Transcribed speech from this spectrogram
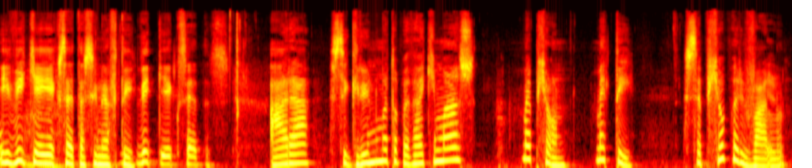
η δίκαιη εξέταση είναι αυτή. Δίκαιη εξέταση. Άρα συγκρίνουμε το παιδάκι μας με ποιον, με τι, σε ποιο περιβάλλον,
